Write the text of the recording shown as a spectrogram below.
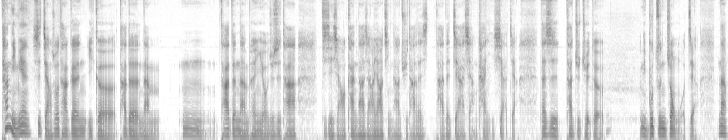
它里面是讲说，她跟一个她的男，嗯，她的男朋友，就是她姐姐想要看她，想要邀请她去她的她的家乡看一下，这样。但是她就觉得你不尊重我，这样。那，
